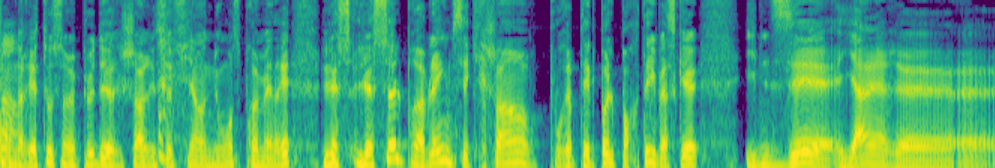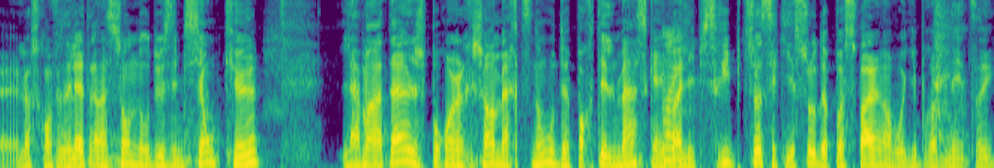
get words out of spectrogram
On aurait tous un peu de Richard et Sophie en nous, on se promènerait. Le, le seul problème, c'est que Richard pourrait peut-être pas le porter parce que il me disait hier, euh, euh, lorsqu'on faisait la transition de nos deux émissions, que l'avantage pour un Richard Martineau de porter le masque quand il va à l'épicerie, puis tout ça, c'est qu'il est sûr de pas se faire envoyer promener, tu sais.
